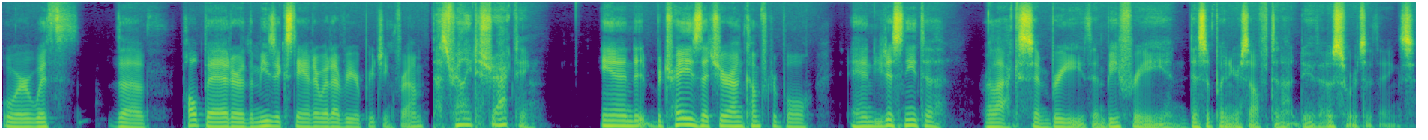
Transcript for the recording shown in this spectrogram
or with the pulpit or the music stand or whatever you're preaching from, that's really distracting. And it betrays that you're uncomfortable and you just need to relax and breathe and be free and discipline yourself to not do those sorts of things.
